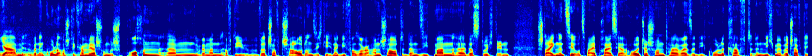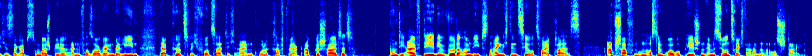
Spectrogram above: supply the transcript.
Ja, mit, über den Kohleausstieg haben wir ja schon gesprochen. Ähm, wenn man auf die Wirtschaft schaut und sich die Energieversorger anschaut, dann sieht man, äh, dass durch den steigenden CO2-Preis ja heute schon teilweise die Kohlekraft äh, nicht mehr wirtschaftlich ist. Da gab es zum Beispiel einen Versorger in Berlin, der hat kürzlich vorzeitig ein Kohlekraftwerk abgeschaltet. Und die AfD, die würde am liebsten eigentlich den CO2-Preis abschaffen und aus dem europäischen Emissionsrechtehandel aussteigen.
